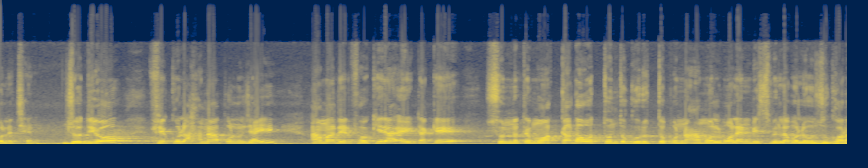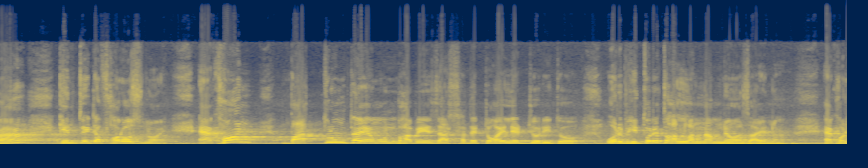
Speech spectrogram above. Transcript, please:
বলেছেন। যদিও ফিকুল হানাপ অনুযায়ী আমাদের ফকিরা এইটাকে শূন্যতে মোয়াক্কাদা অত্যন্ত গুরুত্বপূর্ণ আমল বলেন বিসমিল্লা বলে উজু করা, কিন্তু এটা ফরজ নয়। এখন বাথরুমটা এমনভাবে যার সাথে টয়লেট জড়িত, ওর ভিতরে তো আল্লাহর নাম নেওয়া যায় না। এখন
